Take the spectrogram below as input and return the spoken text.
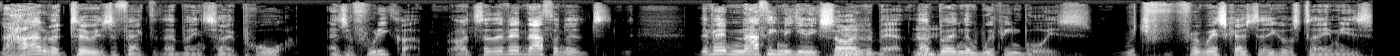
the heart of it too is the fact that they've been so poor as a footy club, right? So they've had nothing to they've had nothing to get excited Mm, about. They've been the whipping boys, which for West Coast Eagles team is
